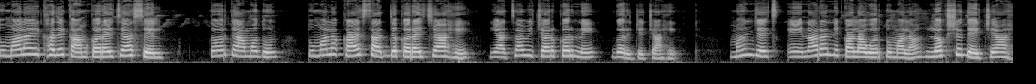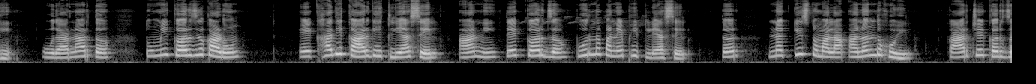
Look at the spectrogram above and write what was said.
तुम्हाला एखादे काम करायचे असेल तर त्यामधून तुम्हाला काय साध्य करायचे आहे याचा विचार करणे गरजेचे आहे. म्हणजेच येणाऱ्या निकालावर तुम्हाला लक्ष द्यायचे आहे. उदाहरणार्थ तुम्ही कर्ज काढून एखादी कार घेतली असेल आणि ते कर्ज पूर्णपणे फिटले असेल तर नक्कीच तुम्हाला आनंद होईल. कारचे कर्ज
